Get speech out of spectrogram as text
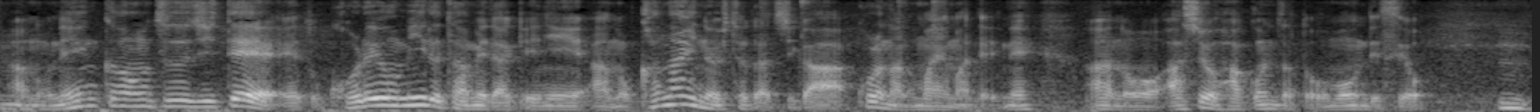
うん、あの年間を通じて、えっと、これを見るためだけにあのかなりの人たちがコロナの前までねあの足を運んだと思うんですよ。うんうん、っ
